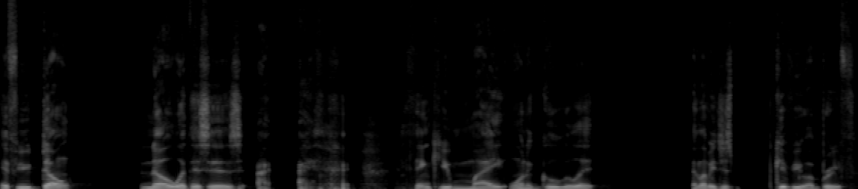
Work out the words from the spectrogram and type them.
If you don't know what this is, I, I think you might want to Google it. And let me just give you a brief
